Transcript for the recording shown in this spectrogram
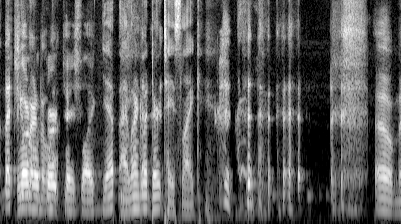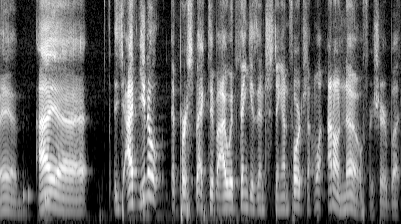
I bet you learn learned what a dirt tastes like. Yep, I learned what dirt tastes like. oh man, I uh, I you know a perspective I would think is interesting. Unfortunately, well, I don't know for sure, but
